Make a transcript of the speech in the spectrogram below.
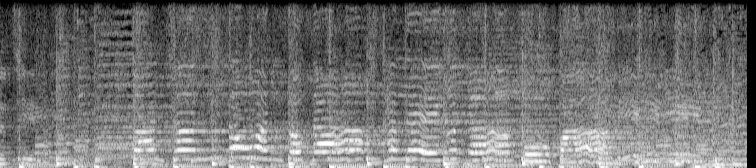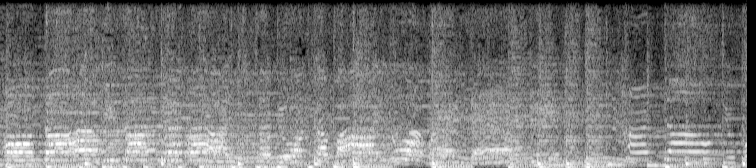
จะชินบ้านฉันตะวันตกหนาทะเลงดงามปูป่ามีโอมดามีสานเหนือใต้สะดวกสบายทั่วแผ่นแดงดินหาเจ้าอยู่บ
